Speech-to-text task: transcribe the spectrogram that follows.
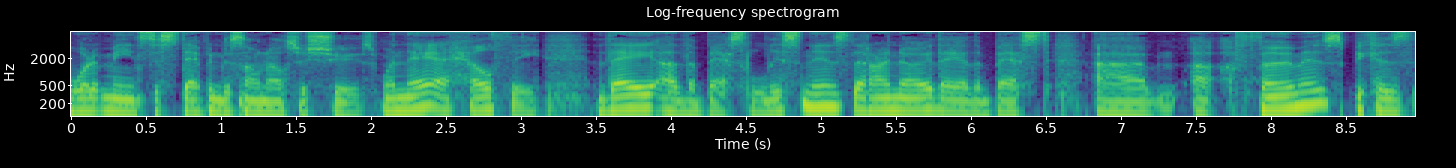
what it means to step into someone else's shoes. When they are healthy, they are the best listeners that I know. They are the best uh, uh, affirmers because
